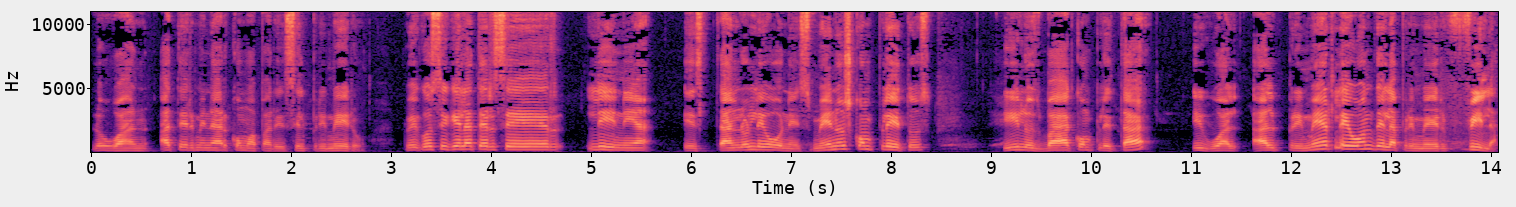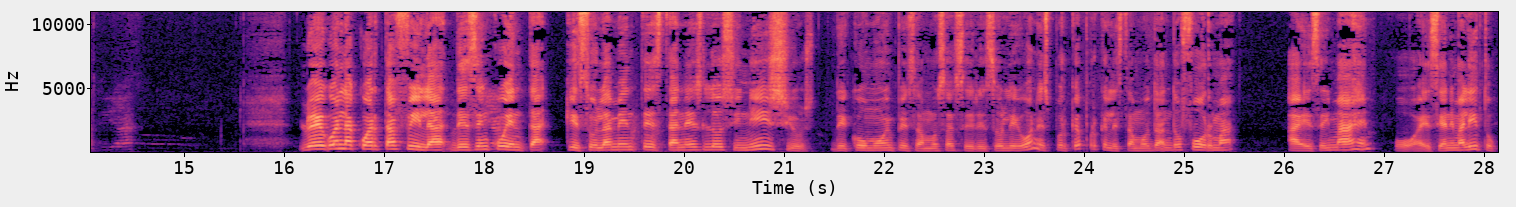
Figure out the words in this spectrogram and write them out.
lo van a terminar como aparece el primero. Luego sigue la tercera línea, están los leones menos completos y los va a completar igual al primer león de la primer fila. Luego en la cuarta fila, desen cuenta que solamente están los inicios de cómo empezamos a hacer esos leones. ¿Por qué? Porque le estamos dando forma a esa imagen o a ese animalito.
